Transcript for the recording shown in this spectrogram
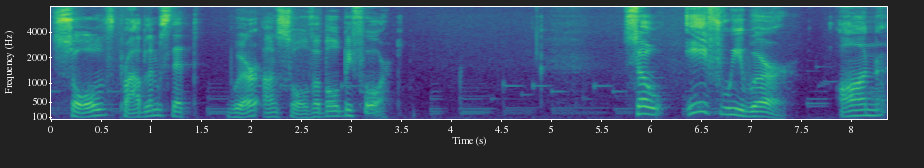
solve problems that were unsolvable before. So if we were on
